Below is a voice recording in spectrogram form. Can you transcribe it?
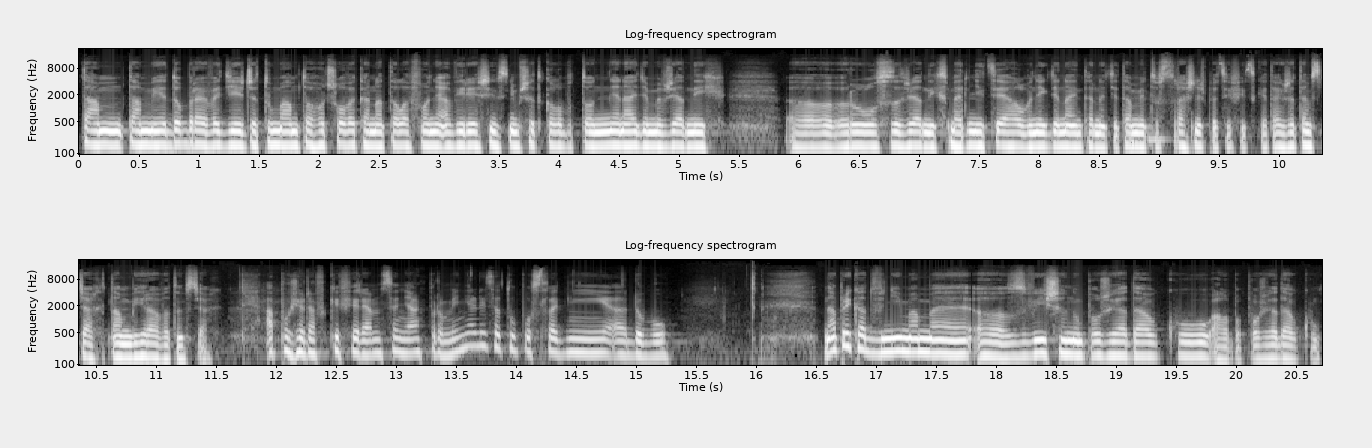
tam, tam je dobré vedieť, že tu mám toho človeka na telefóne a vyrieším s ním všetko, lebo to nenájdeme v žiadnych uh, rules, v žiadnych smerniciach alebo niekde na internete. Tam je to strašne špecifické. Takže ten vzťah, tam vyhráva ten vzťah. A požiadavky firm se nějak proměnily za tu poslední eh, dobu? Napríklad vnímame eh, zvýšenú požiadavku alebo požiadavku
